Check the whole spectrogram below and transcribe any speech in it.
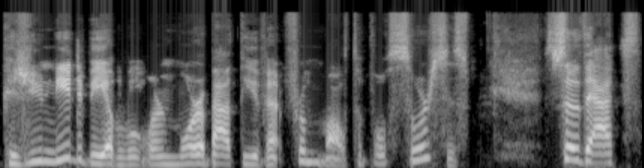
because you need to be able to learn more about the event from multiple sources. So that's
